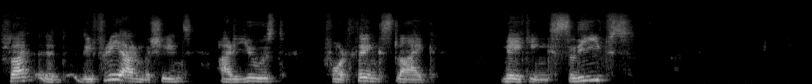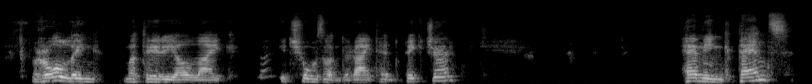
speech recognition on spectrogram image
Flat, uh, the free arm machines are used for things like making sleeves, rolling material like it shows on the right hand picture, hemming pants,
